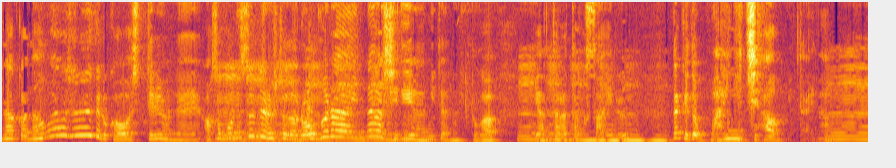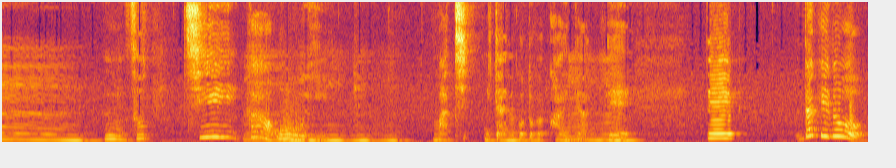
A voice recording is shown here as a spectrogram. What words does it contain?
なんか名前は知らないけど顔は知ってるよね。あそこに住んでる人だろうぐらいな知り合いみたいな人がやったらたくさんいる。だけど毎日会うみたいな。うん。そっちが多い街みたいなことが書いてあって、でだけど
